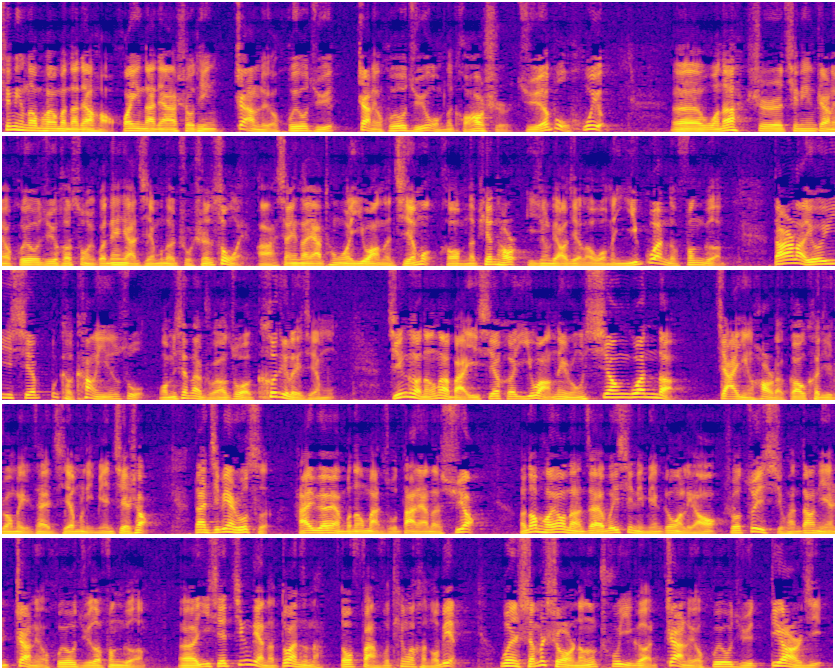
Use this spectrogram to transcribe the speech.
蜻蜓的朋友们，大家好，欢迎大家收听战略忽悠局。战略忽悠局，我们的口号是绝不忽悠。呃，我呢是蜻蜓战略忽悠局和宋伟观天下节目的主持人宋伟啊。相信大家通过以往的节目和我们的片头，已经了解了我们一贯的风格。当然了，由于一些不可抗因素，我们现在主要做科技类节目，尽可能的把一些和以往内容相关的加引号的高科技装备在节目里面介绍。但即便如此，还远远不能满足大家的需要。很多朋友呢在微信里面跟我聊，说最喜欢当年战略忽悠局的风格。呃，一些经典的段子呢，都反复听了很多遍。问什么时候能出一个战略忽悠局第二季？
